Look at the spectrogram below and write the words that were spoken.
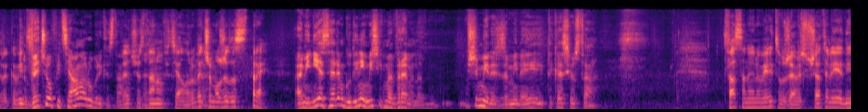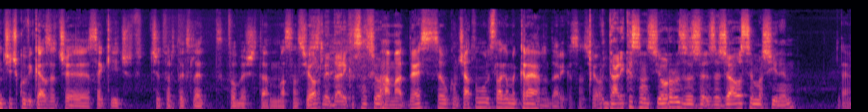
ръкавици. Вече официална рубрика стана. Вече стана официално. Вече може да се спре. Ами ние 7 години мислихме време. Ще мине, замине и така си остана. Това са най-новините, уважаеми слушатели. Един чичко ви каза, че всеки четвъртък след, какво беше там, асансьор. След Дарика Сансьор. Ама днес окончателно ли слагаме края на Дарика Асансьор? Дарика Сансьор за, за жала се машинен. Да.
